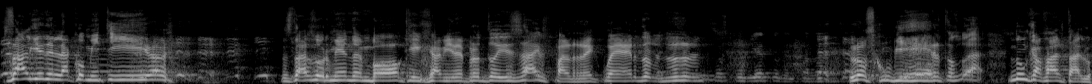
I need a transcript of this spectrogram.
Pues, alguien en la comitiva. Estás durmiendo en Buckingham y de pronto dices, ay, pues, para el recuerdo. Los cubiertos del palacio. Los cubiertos. ah, Nunca falta algo.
